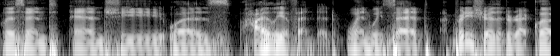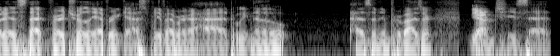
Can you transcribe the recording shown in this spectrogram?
Listened, and she was highly offended when we said, "I'm pretty sure the direct quote is that virtually every guest we've ever had, we know as an improviser." Yeah. And she said,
